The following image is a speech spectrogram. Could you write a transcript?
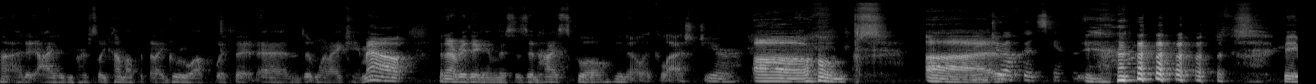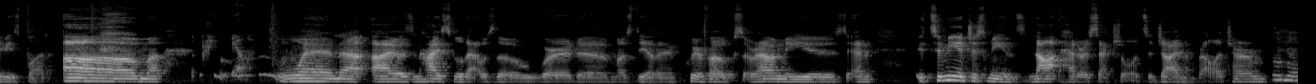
I, did, I didn't personally come up with it. I grew up with it, and when I came out and everything, and this is in high school, you know, like last year. Um, uh, you do have good skin baby's blood. Um, when uh, I was in high school, that was the word uh, most of the other queer folks around me used, and it, to me, it just means not heterosexual. It's a giant umbrella term mm-hmm.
